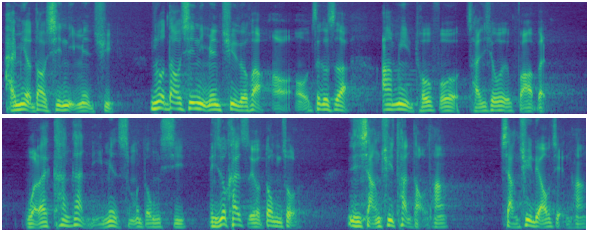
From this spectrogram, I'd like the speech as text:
还没有到心里面去。如果到心里面去的话，哦哦，这个是阿弥陀佛禅修法本，我来看看里面什么东西，你就开始有动作了。你想去探讨它，想去了解它，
